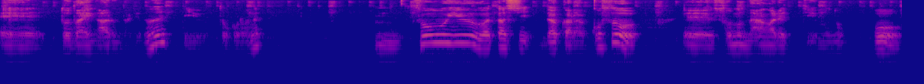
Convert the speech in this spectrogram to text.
えー土台があるんだけどねっていうところね、うん、そういう私だからこそ、えーその流れっていうものを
